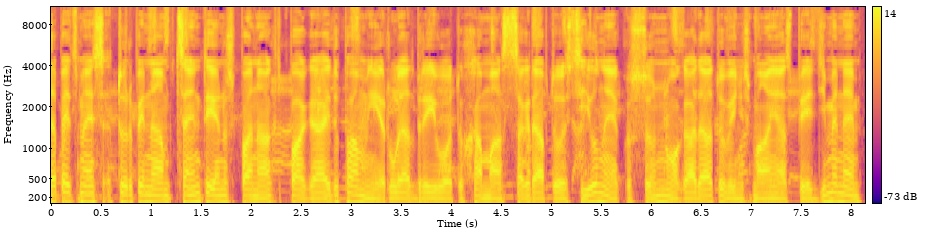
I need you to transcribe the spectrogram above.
Tāpēc mēs turpinām centienus panākt pagaidu pamieru, lai atbrīvotu Hamas sagrābtos ķīlniekus un nogādātu viņus mājās pie ģimenēm,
